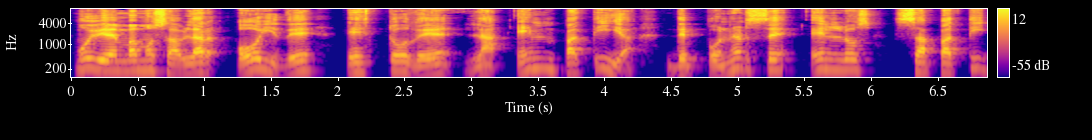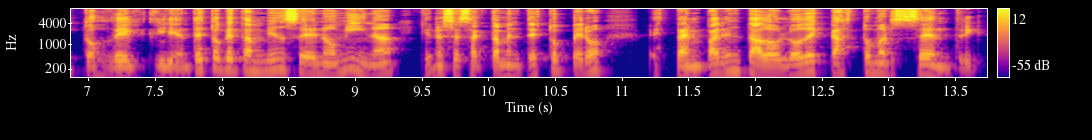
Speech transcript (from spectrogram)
Muy bien, vamos a hablar hoy de esto de la empatía, de ponerse en los zapatitos del cliente. Esto que también se denomina, que no es exactamente esto, pero está emparentado, lo de customer centric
